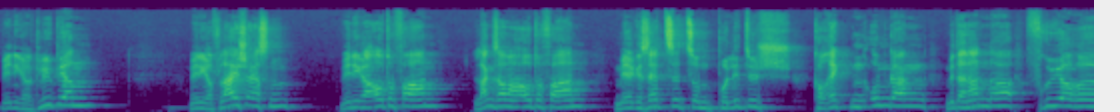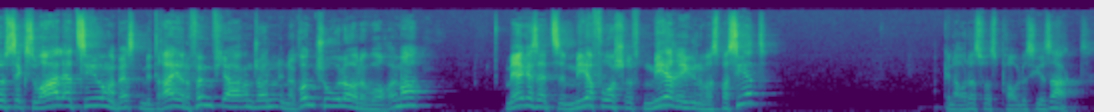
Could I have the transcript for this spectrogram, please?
weniger Glühbirnen, weniger Fleisch essen, weniger Autofahren, langsamer Autofahren, mehr Gesetze zum politisch korrekten Umgang miteinander, frühere Sexualerziehung, am besten mit drei oder fünf Jahren schon in der Grundschule oder wo auch immer. Mehr Gesetze, mehr Vorschriften, mehr Regeln. Und was passiert? Genau das, was Paulus hier sagt.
